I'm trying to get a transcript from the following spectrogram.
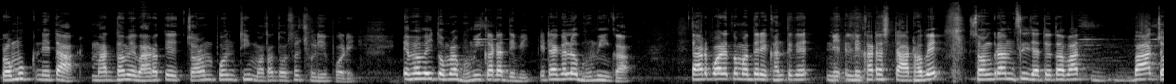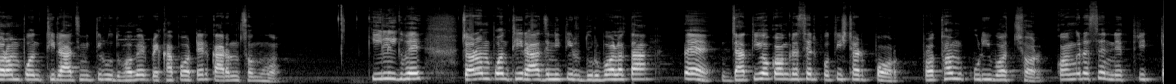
প্রমুখ নেতার মাধ্যমে ভারতে চরমপন্থী মতাদর্শ ছড়িয়ে পড়ে। এভাবেই তোমরা ভূমিকাটা দেবে। এটা গেল ভূমিকা। তারপরে তোমাদের এখান থেকে লেখাটা স্টার্ট হবে। সংগ্রামশীল জাতীয়তাবাদ বা চরমপন্থী রাজনীতির উদ্ভবের প্রেক্ষাপটের কারণসমূহ। কী লিখবে? চরমপন্থী রাজনীতির দুর্বলতা জাতীয় কংগ্রেসের প্রতিষ্ঠার পর প্রথম কুড়ি বছর কংগ্রেসের নেতৃত্ব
